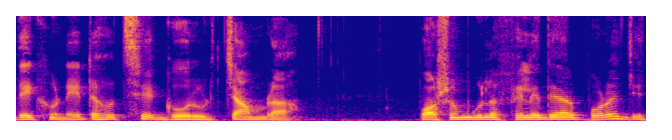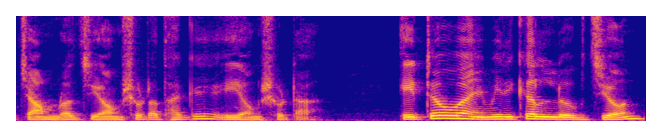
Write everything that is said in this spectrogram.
দেখুন, এটা হচ্ছে গরুর চামড়া। পশমগুলো ফেলে দেওয়ার পরে যে চামড়ার যে অংশটা থাকে, এই অংশটা। এটাও আমেরিকার লোকজন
